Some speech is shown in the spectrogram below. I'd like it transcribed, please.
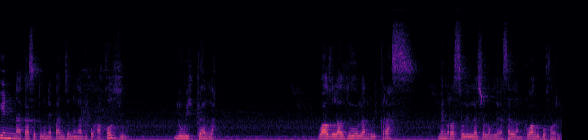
innaka setune panjenengan iku akhazu luwih galak. Wa lan luwih keras min Rasulillah sallallahu alaihi wasallam ruahul Bukhari.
